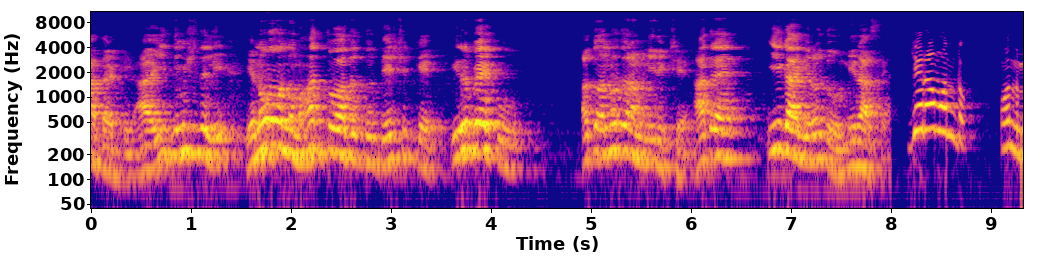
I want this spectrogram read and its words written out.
ಮಾತಾಡಲಿ ಆ ಐದು ನಿಮಿಷದಲ್ಲಿ ಏನೋ ಒಂದು ಮಹತ್ವವಾದದ್ದು ದೇಶಕ್ಕೆ ಇರಬೇಕು, ಅದು ಅನ್ನೋದು ನಮ್ಮ ನಿರೀಕ್ಷೆ. ಆದರೆ ಈಗಾಗಿರೋದು ನಿರಾಸೆ. ಏನೋ ಒಂದು ಒಂದು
